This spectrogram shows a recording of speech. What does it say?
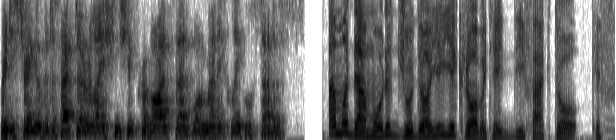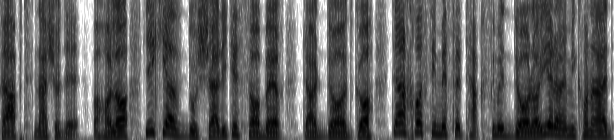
registering of a de facto relationship provides that automatic legal status. اما در مورد جدایی یک رابطه دیفکتو که ثبت نشده و حالا یکی از دو شریک سابق در دادگاه درخواستی مثل تقسیم دارایی ارائه می کند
